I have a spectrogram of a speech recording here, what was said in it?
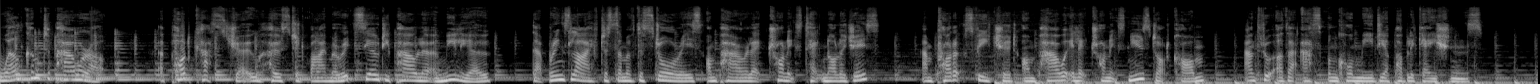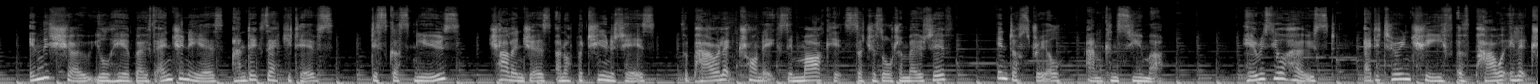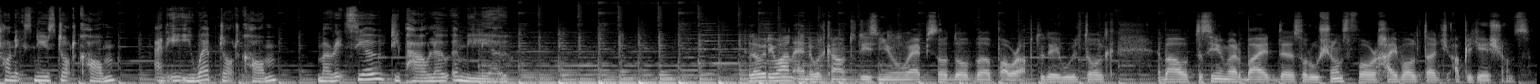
Welcome to Power Up, a podcast show hosted by Maurizio Di Paolo Emilio that brings life to some of the stories on power electronics technologies and products featured on powerelectronicsnews.com and through other AspenCore media publications. In this show, you'll hear both engineers and executives discuss news, challenges, and opportunities for power electronics in markets such as automotive, industrial, and consumer. Here is your host, editor in chief of powerelectronicsnews.com and eeweb.com, Maurizio Di Paolo Emilio. Hello, everyone, and welcome to this new episode of uh, Power Up. Today, we'll talk about silicon carbide uh, solutions for high voltage applications.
